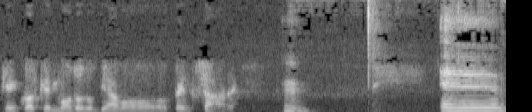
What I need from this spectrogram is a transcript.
che in qualche modo dobbiamo pensare. Mm. Eh,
